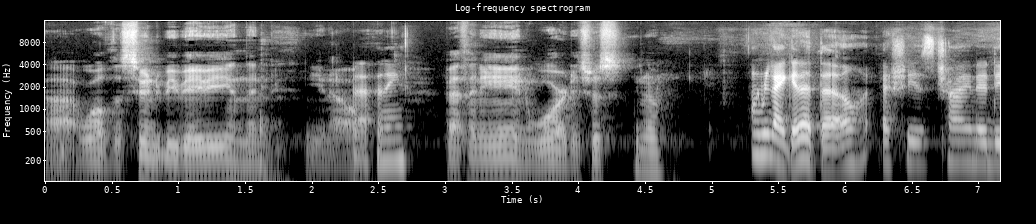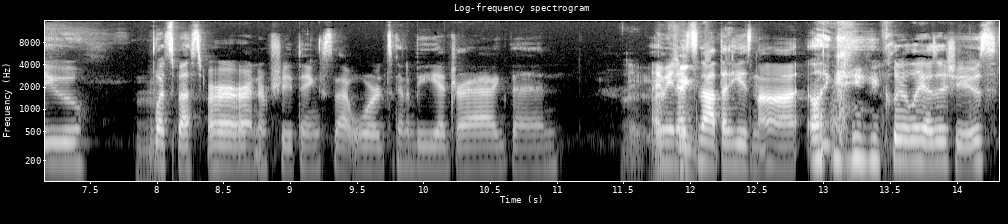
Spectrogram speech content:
uh, well, the soon-to-be baby, and then you know Bethany. Bethany and Ward. It's just you know, I mean, I get it though. If she's trying to do Mm-hmm. what's best for her, and if she thinks that Ward's going to be a drag, then I mean, it's not that he's not. Like he clearly has issues.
